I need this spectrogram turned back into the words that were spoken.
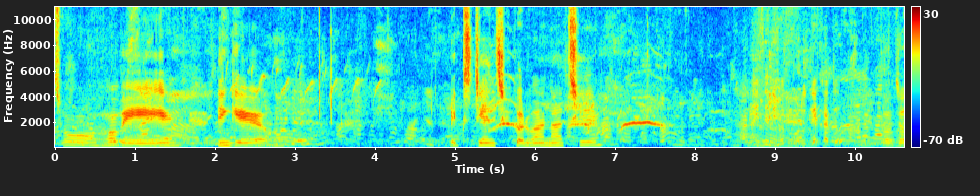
તો હવે કે એક્સચેન્જ કરવાના છે. તો જો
